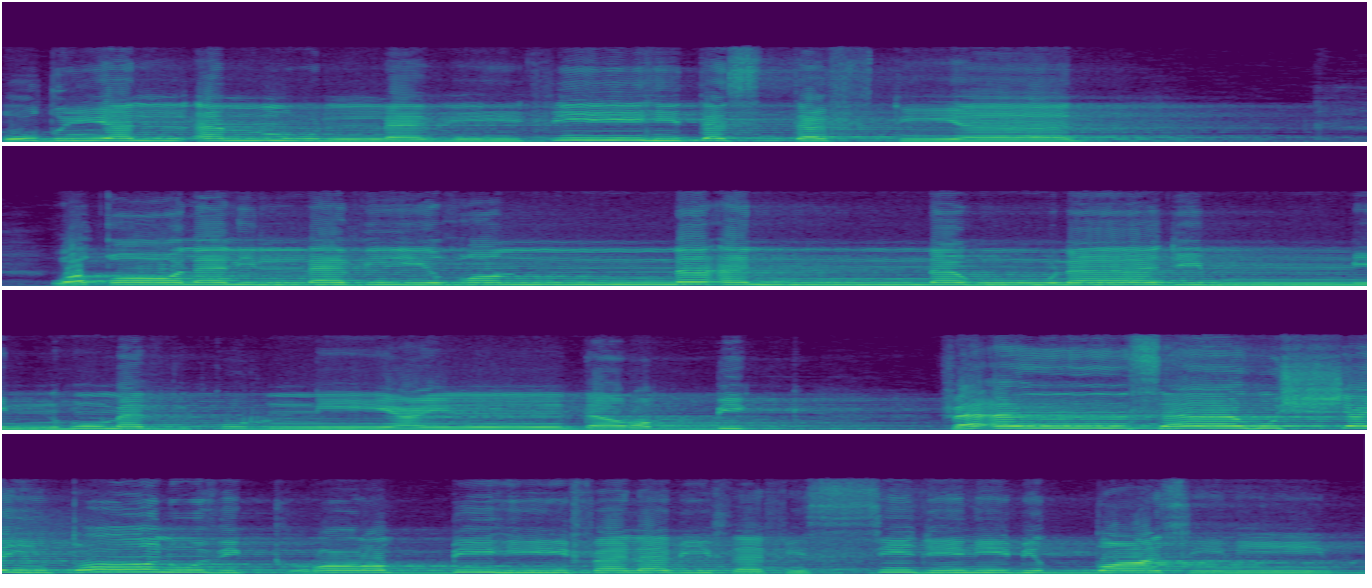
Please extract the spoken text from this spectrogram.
قضي الأمر الذي فيه تستفتيان وقال للذي ظن أنه ناج منهما اذكرني عند ربك فأنساه الشيطان ذكر ربه فلبث في السجن بضع سنين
